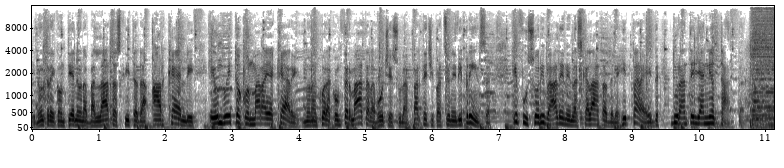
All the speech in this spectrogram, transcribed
Inoltre contiene una ballata scritta da R. Kelly e un duetto con Mariah Carey, non ancora confermata la voce sulla partecipazione di Prince, che fu suo rivale nella scalata delle hit parade durante gli anni Ottanta.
